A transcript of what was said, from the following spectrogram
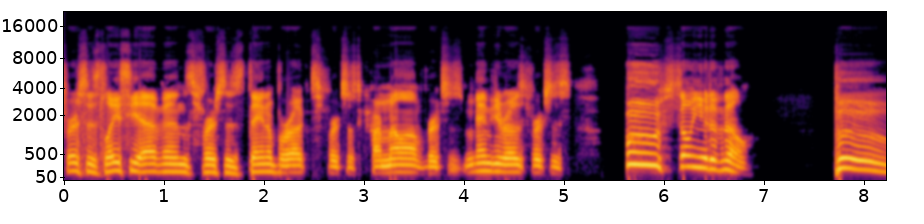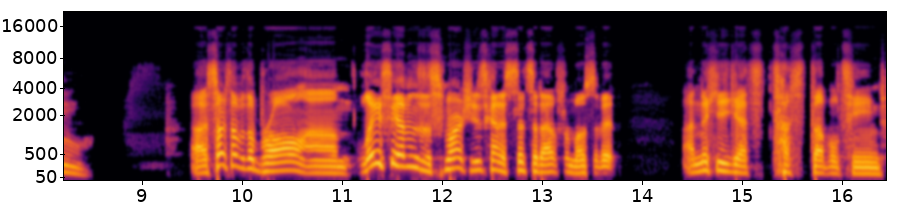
versus Lacey Evans versus Dana Brooks versus Carmella versus Mandy Rose versus Boo Sonya Deville. Boo. Uh, starts off with a brawl. Um, Lacey Evans is smart. She just kind of sits it out for most of it. Uh, Nikki gets t- double teamed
